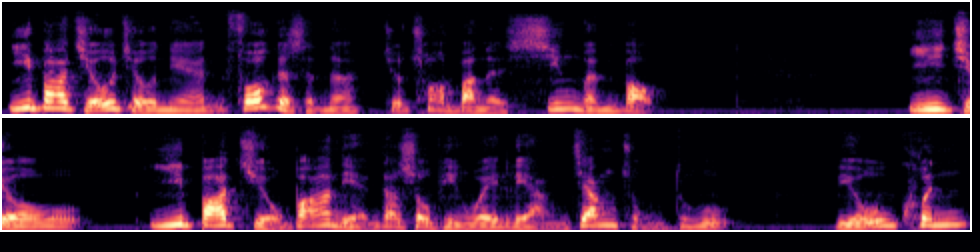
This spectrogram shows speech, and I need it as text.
一八九九年，Ferguson 呢就创办了《新闻报》。一九一八九八年，他受聘为两江总督刘坤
